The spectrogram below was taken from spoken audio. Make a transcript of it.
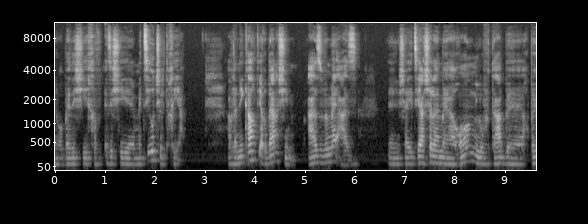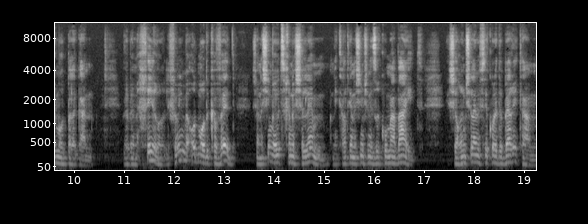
או באיזושהי אה, מציאות של דחייה. אבל אני הכרתי הרבה אנשים, אז ומאז, אה, שהיציאה שלהם מהארון לוותה בהרבה מאוד בלאגן. ובמחיר, לפעמים מאוד מאוד כבד, שאנשים היו צריכים לשלם. אני הכרתי אנשים שנזרקו מהבית, שההורים שלהם הפסיקו לדבר איתם,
